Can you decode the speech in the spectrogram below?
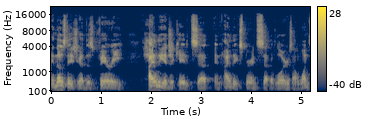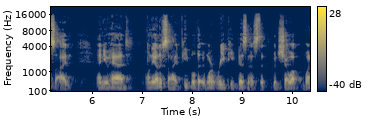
in those days, you had this very highly educated set and highly experienced set of lawyers on one side, and you had on the other side, people that weren't repeat business that would show up. One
